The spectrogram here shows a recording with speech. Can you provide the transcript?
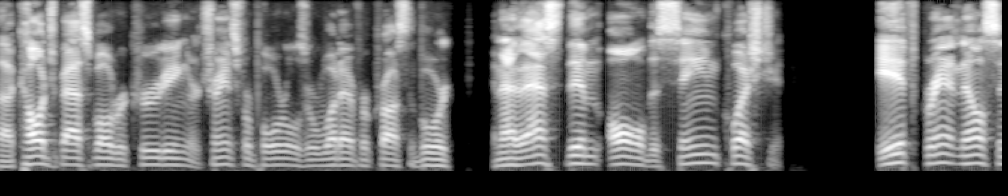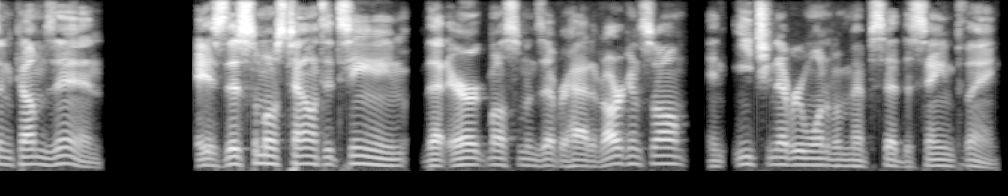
uh, college basketball recruiting or transfer portals or whatever across the board. And I've asked them all the same question. If Grant Nelson comes in, is this the most talented team that Eric Musselman's ever had at Arkansas? And each and every one of them have said the same thing.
